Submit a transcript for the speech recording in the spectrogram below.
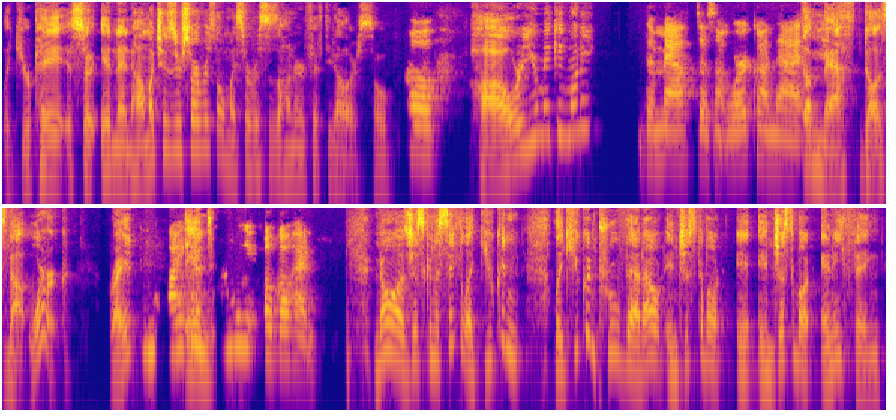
Like your pay. So, and then how much is your service? Oh, my service is $150. So, oh, how are you making money? The math doesn't work on that. The math does not work. Right. I can and, tell you. Oh, go ahead. No, I was just going to say, like you can, like you can prove that out in just about in just about anything.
